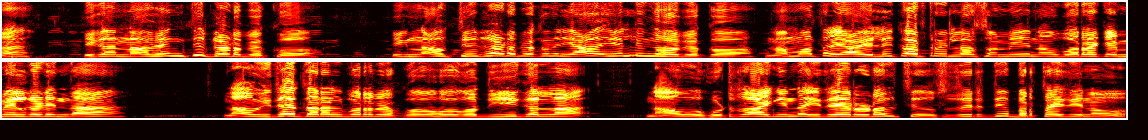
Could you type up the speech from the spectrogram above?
ಹಾಂ? ಈಗ ನಾವು ಹೆಂಗೆ ತಿರ್ಗಾಡಬೇಕು? ಈಗ ನಾವು ತಿರ್ಗಾಡಬೇಕಂದ್ರೆ ಯಾವ ಎಲ್ಲಿಂದ ಹೋಗಬೇಕು? ನಮ್ಮ ಹತ್ರ ಯಾವ ಹೆಲಿಕಾಪ್ಟರ್ ಇಲ್ಲ ಸ್ವಾಮಿ ನಾವು ಬರೋಕ್ಕೆ ಮೇಲ್ಗಡೆಯಿಂದ. ನಾವು ಇದೇ ಥರಲ್ಲಿ ಬರಬೇಕು ಹೋಗೋದು ಈಗಲ್ಲ. ನಾವು ಹುಟ್ಟಿದಾಗಿಂದ ಇದೇ ರೋಡಲ್ಲಿ ಸುಧೀರ್ತಿ ಬರ್ತಾ ಇದ್ದೀವಿ ನಾವು.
